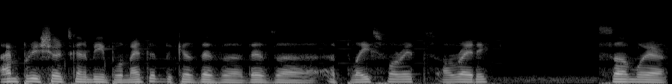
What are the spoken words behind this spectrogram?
I'm pretty sure it's going to be implemented because there's a there's a, a place for it already. Somewhere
